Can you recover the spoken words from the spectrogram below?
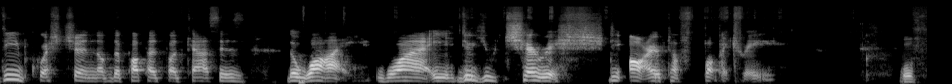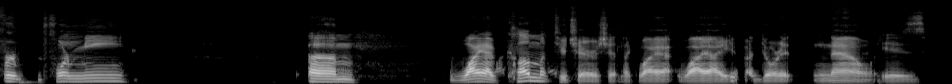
deep question of the Puppet podcast is the why. Why do you cherish the art of puppetry? Well, for for me, um, why I've come to cherish it, like why I, why I adore it now, is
